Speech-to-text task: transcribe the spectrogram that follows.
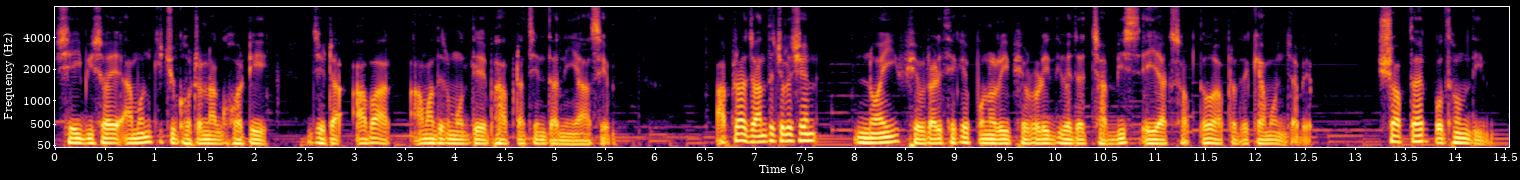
সেই বিষয়ে এমন কিছু ঘটনা ঘটে যেটা আবার আমাদের মধ্যে ভাবনা চিন্তা নিয়ে আসে। আপনারা জানতে চলেছেন নয়ই ফেব্রুয়ারি থেকে পনেরোই ফেব্রুয়ারি দু হাজার ছাব্বিশ এই এক সপ্তাহ আপনাদের কেমন যাবে। সপ্তাহের প্রথম দিন।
